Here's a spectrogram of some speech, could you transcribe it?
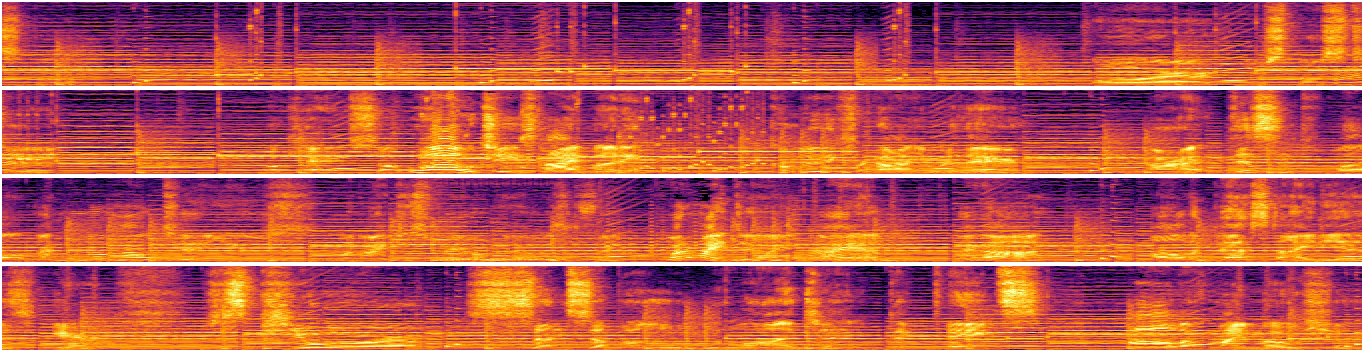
Possible. Or you're supposed to... Okay, so... Whoa, jeez, hi, buddy. I completely forgot you were there. Alright, this... Is. Well, I don't know how to use what I just found, though. What am I doing? I am... I got all the best ideas here. Just pure, sensible logic dictates all of my motions.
